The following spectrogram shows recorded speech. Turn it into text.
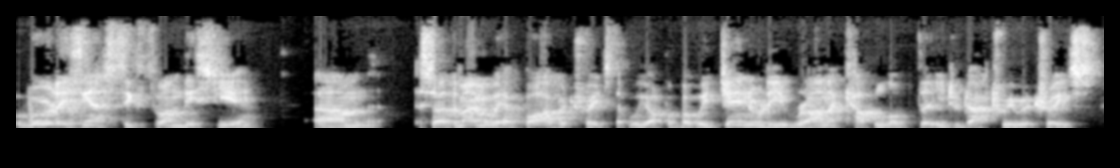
we're releasing our sixth one this year. Um, so at the moment we have five retreats that we offer, but we generally run a couple of the introductory retreats,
